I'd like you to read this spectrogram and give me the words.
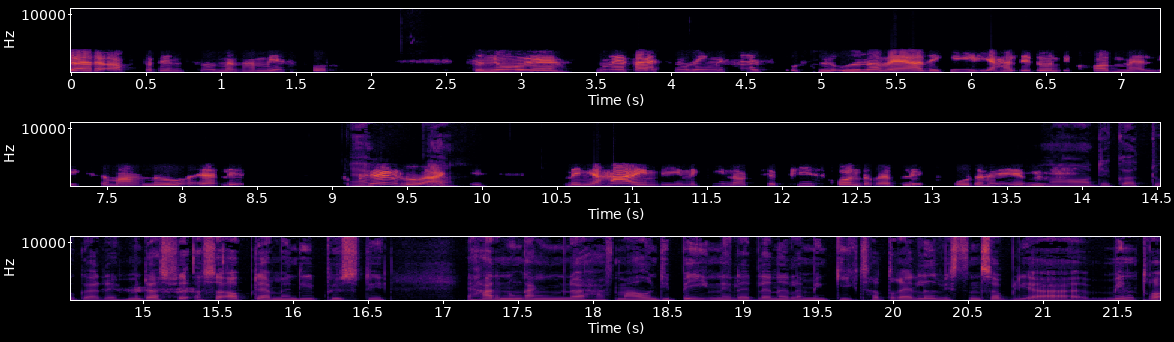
gøre det op for den tid, man har mistet. Så nu, øh, nu er jeg faktisk sådan rimelig frisk, sådan, uden at være det helt. Jeg har lidt ondt i kroppen, jeg ligger så meget ned, og jeg er lidt forkølet ja. ja. Men jeg har egentlig energi nok til at piske rundt og være blæksprutte herhjemme. Nå, det er godt, du gør det. Men det er også og så opdager man lige pludselig, jeg har det nogle gange, når jeg har haft meget ondt i benene eller et eller andet, eller min gigt har drillet, hvis den så bliver mindre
